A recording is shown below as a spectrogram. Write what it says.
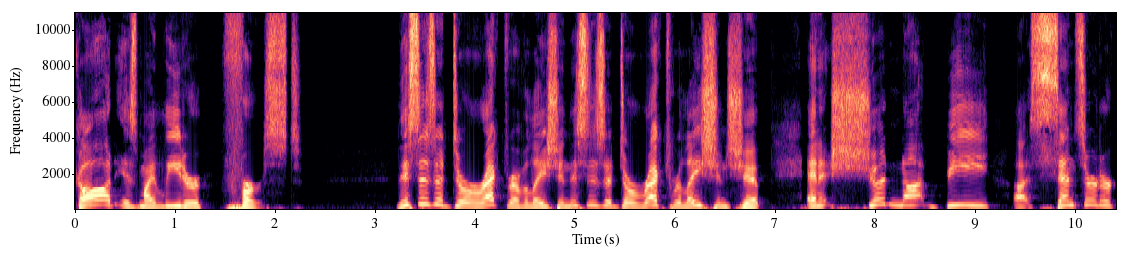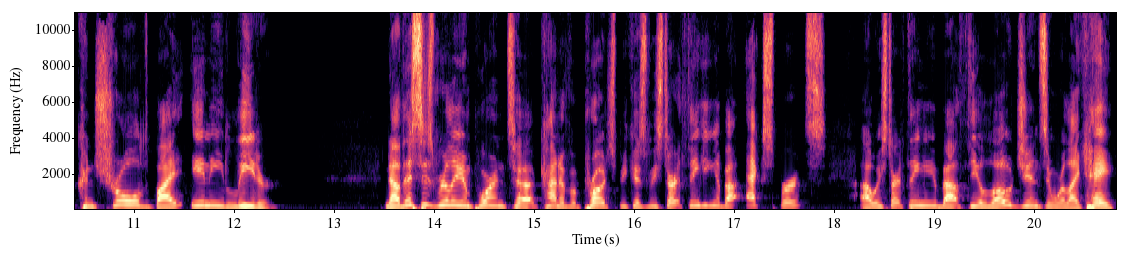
God is my leader first. This is a direct revelation, this is a direct relationship, and it should not be uh, censored or controlled by any leader. Now, this is really important to kind of approach because we start thinking about experts, uh, we start thinking about theologians, and we're like, hey,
